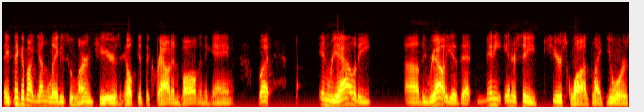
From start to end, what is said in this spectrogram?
they think about young ladies who learn cheers and help get the crowd involved in the game. But in reality, uh, the reality is that many inner city cheer squads like yours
